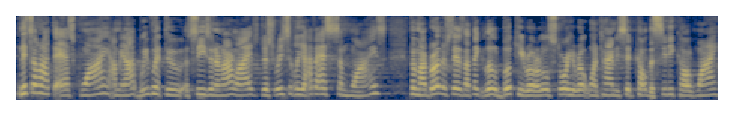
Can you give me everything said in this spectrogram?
And it's all right to ask why. I mean, I, we went through a season in our lives just recently. I've asked some whys. But my brother says, I think a little book he wrote, a little story he wrote one time, he said, called The City Called Why.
